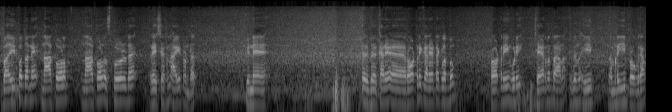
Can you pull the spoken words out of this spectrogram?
അപ്പോൾ ഇപ്പോൾ തന്നെ നാൽപ്പതോളം നാൽപ്പതോളം സ്കൂളുകളുടെ രജിസ്ട്രേഷൻ ആയിട്ടുണ്ട്. പിന്നെ ഇത് കര റോട്ടറി കരേട്ട ക്ലബും റോട്ടറിയും കൂടി ചേർന്നിട്ടാണ് ഇത് ഈ നമ്മുടെ ഈ പ്രോഗ്രാം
